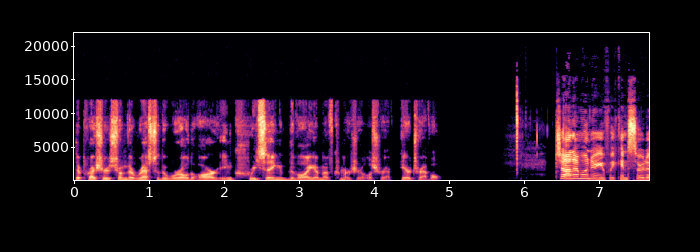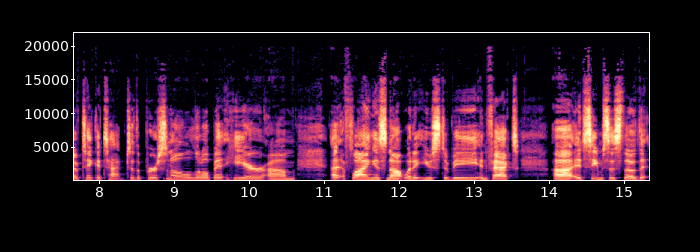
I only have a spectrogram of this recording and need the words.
the pressures from the rest of the world are increasing the volume of commercial air travel. John, I'm wondering if we can sort of take a tack to the personal a little bit here. Um, uh, flying is not what it used to be. In fact, uh, it seems as though the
